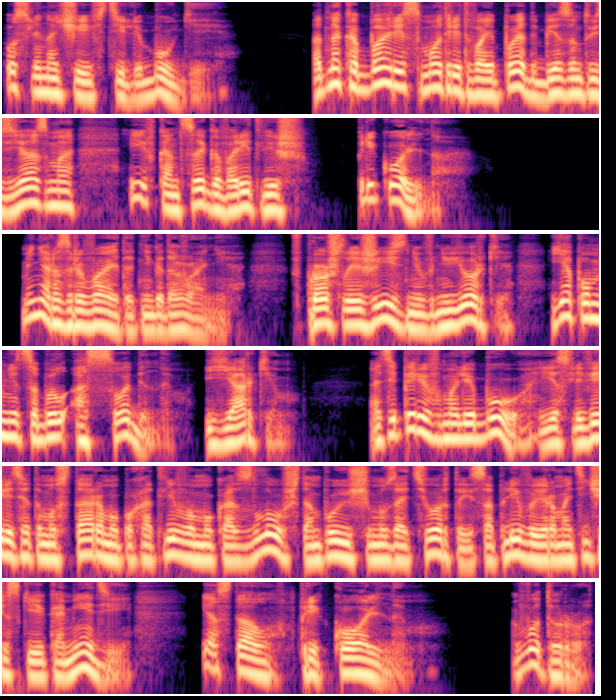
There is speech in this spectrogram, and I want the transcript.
после ночей в стиле буги. Однако Барри смотрит в iPad без энтузиазма и в конце говорит лишь «прикольно». Меня разрывает от негодования. В прошлой жизни в Нью-Йорке я, помнится, был особенным, ярким, а теперь в Малибу, если верить этому старому похотливому козлу, штампующему затертые сопливые романтические комедии, я стал прикольным. Вот урод.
